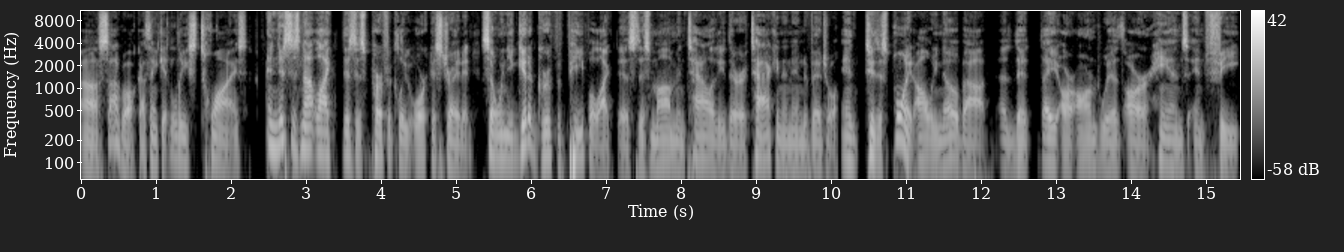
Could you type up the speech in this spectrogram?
uh, sidewalk, I think at least twice. And this is not like this is perfectly orchestrated. So when you get a group of people like this, this mom mentality, they're attacking an individual. And to this point, all we know about uh, that they are armed with are hands and feet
